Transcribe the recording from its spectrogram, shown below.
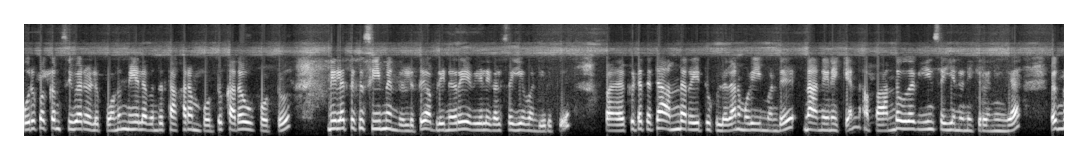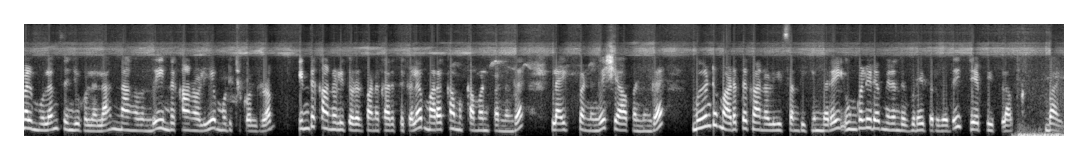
ஒரு பக்கம் சிவர் எழுப்பணும் மேல வந்து தகரம் போட்டு கதவு போட்டு நிலத்துக்கு சீமெண்ட் இழுத்து அப்படி நிறைய வேலைகள் செய்ய வேண்டியிருக்கு. இப்போ கிட்டத்தட்ட அந்த ரேட்டுக்குள்ளதான் முடியுமென்று நான் நினைக்கிறேன் அப்ப அந்த உதவியும் செய்ய நினைக்கிறேன் நீங்க. எங்கள் மூலம் செஞ்சு கொள்ளலாம். நாங்க வந்து இந்த காணொலியை முடிச்சு கொள்றோம் இந்த காணொளி தொடர்பான கருத்துக்களை மறக்காம கமெண்ட் பண்ணுங்க லைக் பண்ணுங்க ஷேர் பண்ணுங்க. மீண்டும் அடுத்த காணொளியை சந்திக்கும் வரை உங்களிடமிருந்து விடைபெறுவது ஜேபி பிளாக். பாய்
